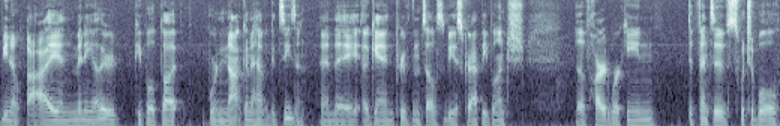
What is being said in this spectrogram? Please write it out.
you know, I and many other people thought were not going to have a good season, and they again proved themselves to be a scrappy bunch of hardworking, defensive, switchable,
